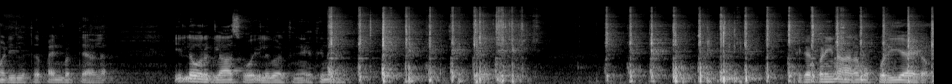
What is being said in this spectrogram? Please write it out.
மடியில் பயன்படுத்த தேவையில்ல. இல்லை ஒரு கிளாஸோ இல்லை எடுத்துங்க எடுத்துங்க கட் பண்ணிங்கன்னா ரொம்ப பொடியாகிடும்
